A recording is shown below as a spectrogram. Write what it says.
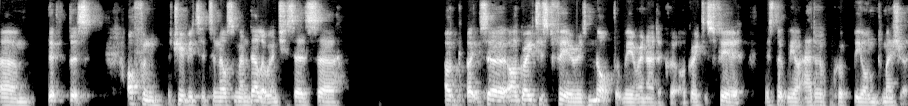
um, that, that's often attributed to Nelson Mandela when she says, uh, our, uh, our, greatest fear is not that we are inadequate. Our greatest fear is that we are adequate beyond measure.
